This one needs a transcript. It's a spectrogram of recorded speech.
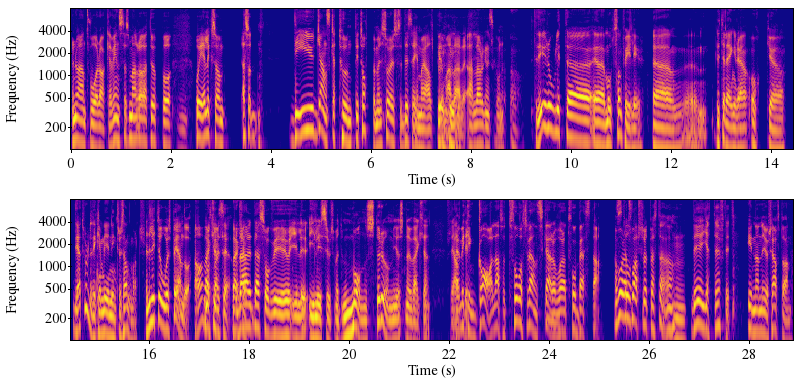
Men nu har han två raka vinster som han radat upp och, och är liksom, alltså det är ju ganska tunt i toppen men så det, det säger man ju alltid om alla, alla organisationer. Det är roligt uh, motstånd för Ilir. Eh, lite längre och uh, jag tror att det kan bli en intressant match. Men det är lite OSP ändå. Ja, måste verkligen. säga. Och Verkligen. där, där såg vi ju ser ut som ett monstrum just nu verkligen. Men vilken gala, alltså två svenskar och våra två bästa Ja, våra Stort. två absolut bästa. Ja. Det är jättehäftigt. innan nyårsafton.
